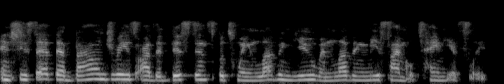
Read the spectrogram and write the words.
And she said that boundaries are the distance between loving you and loving me simultaneously.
